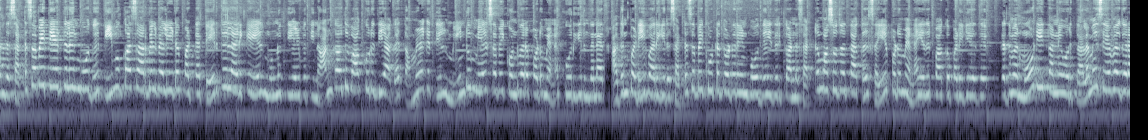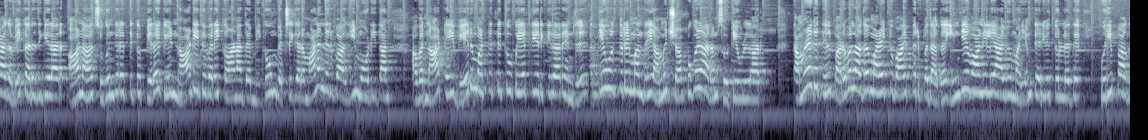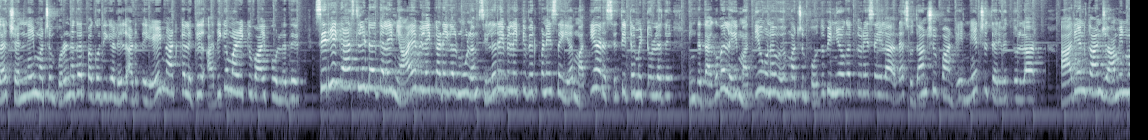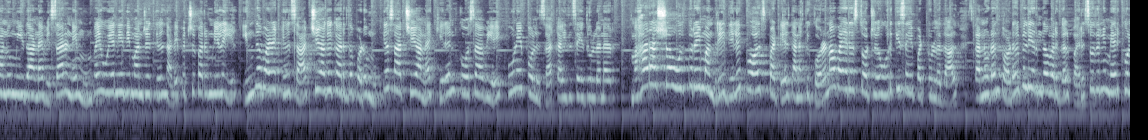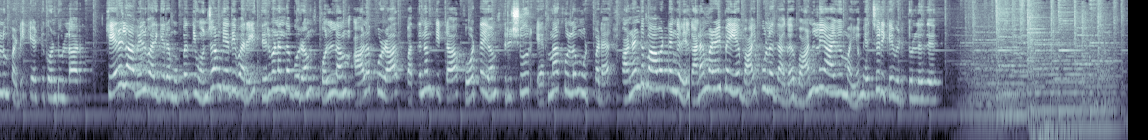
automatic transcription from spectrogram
அந்த சட்டசபை தேர்தலின் போது திமுக சார்பில் வெளியிடப்பட்ட தேர்தல் அறிக்கையில் முன்னூத்தி எழுபத்தி நான்காவது வாக்குறுதியாக தமிழகத்தில் மீண்டும் மேல் சபை கொண்டுவரப்படும் என கூறியிருந்தனர். அதன்படி வருகிற சட்டசபை கூட்டத்தொடரின் போது இதற்கான சட்ட மசோதா தாக்கல் செய்யப்படும் என எதிர்பார்க்கப்படுகிறது. பிரதமர் மோடி தன்னை ஒரு தலைமை சேவகராகவே கருதுகிறார். ஆனால் சுதந்திரத்துக்கு பிறகு நாடு இதுவரை காணாத மிகவும் வெற்றிகரமான நிர்வாகி மோடிதான். அவர் நாட்டை வேறு மட்டத்துக்கு உயர்த்தி இருக்கிறார் என்று மத்திய உள்துறை மந்திரி அமித்ஷா புகழாரம் சூட்டியுள்ளார். தமிழகத்தில் பரவலாக மழைக்கு வாய்ப்பு இருப்பதாக இந்திய வானிலை ஆய்வு மையம் தெரிவித்துள்ளது. குறிப்பாக சென்னை மற்றும் புறநகர் பகுதிகளில் அடுத்த ஏழு நாட்களுக்கு அதிக மழைக்கு வாய்ப்பு உள்ளது. சிறிய கேஸ் சிலிண்டர்களை நியாய விலைக்கடைகள் மூலம் சில்லறை விலைக்கு விற்பனை செய்ய மத்திய அரசு திட்டமிட்டுள்ளது. இந்த தகவலை மத்திய உணவு மற்றும் பொது விநியோகத்துறை செயலாளர் சுதான்ஷு பாண்டே நேற்று தெரிவித்துள்ளார். ஆரியன் கான் ஜாமீன் மனு மீதான விசாரணை மும்பை உயர்நீதிமன்றத்தில் நடைபெற்று வரும் நிலையில் இந்த வழக்கில் சாட்சியாக கருதப்படும் முக்கிய சாட்சியான கிரண் கோசாவியை பூனே போலீசார் கைது செய்துள்ளனர். மகாராஷ்டிரா உள்துறை மந்திரி திலீப் வால்ஸ் பட்டேல் தனக்கு கொரோனா வைரஸ் தொற்று உறுதி செய்யப்பட்டுள்ளதால் தன்னுடன் தொடர்பில் இருந்தவர்கள் பரிசோதனை மேற்கொள்ளும்படி கேட்டுக்கொண்டுள்ளார். கேரளாவில் வருகிற முப்பத்தி ஒன்றாம் தேதி வரை திருவனந்தபுரம் கொல்லம் ஆலப்புழா பத்தனம்திட்டா கோட்டயம் திரிசூர் எர்ணாகுளம் உட்பட பன்னெண்டு மாவட்டங்களில் கனமழை பெய்ய வாய்ப்புள்ளதாக வானிலை ஆய்வு மையம் எச்சரிக்கை விடுத்துள்ளது.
